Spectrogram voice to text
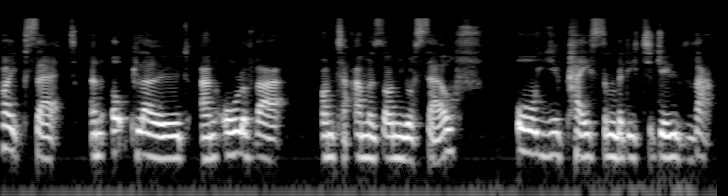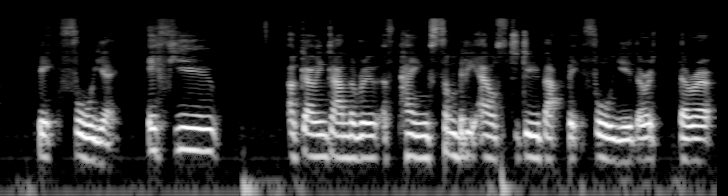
typeset and upload and all of that onto Amazon yourself, or you pay somebody to do that bit for you. If you are going down the route of paying somebody else to do that bit for you. There are there are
